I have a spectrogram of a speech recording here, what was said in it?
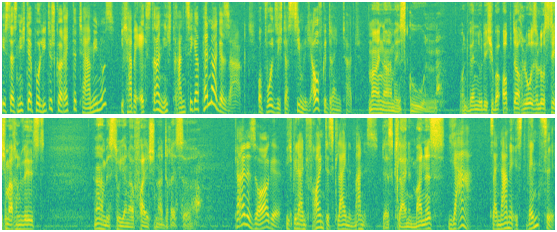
Ist das nicht der politisch korrekte Terminus? Ich habe extra nicht ranziger Penner gesagt, obwohl sich das ziemlich aufgedrängt hat. Mein Name ist Gun. Und wenn du dich über Obdachlose lustig machen willst, dann bist du ja an der falschen Adresse. Keine Sorge, ich bin ein Freund des kleinen Mannes. Des kleinen Mannes? Ja, sein Name ist Wenzel.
